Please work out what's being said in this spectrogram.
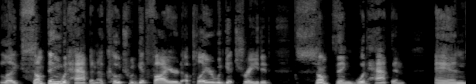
Like something would happen. A coach would get fired. A player would get traded something would happen. And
